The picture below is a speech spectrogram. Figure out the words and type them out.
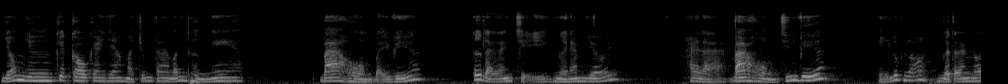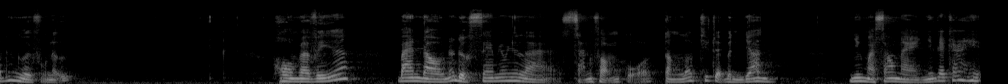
Giống như cái câu ca dao mà chúng ta vẫn thường nghe Ba hồn bảy vía Tức là đang chỉ người nam giới Hay là ba hồn chín vía Thì lúc đó người ta đang nói đến người phụ nữ. Hồn và vía Ban đầu nó được xem giống như là sản phẩm của tầng lớp trí tuệ bình dân Nhưng mà sau này những cái khái,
